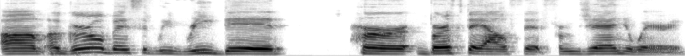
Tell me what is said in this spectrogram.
Um, a girl basically redid her birthday outfit from January.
